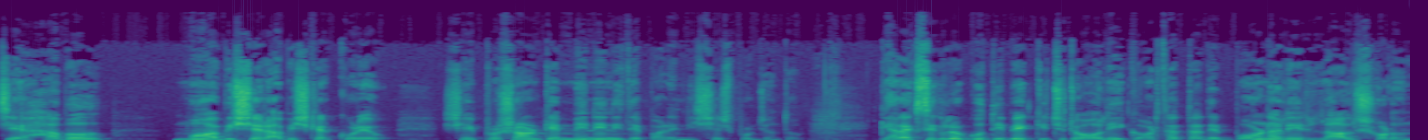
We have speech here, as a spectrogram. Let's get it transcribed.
যে হাবল মহাবিশ্বের আবিষ্কার করেও সেই প্রসারণকে মেনে নিতে পারেনি শেষ পর্যন্ত। গ্যালাক্সিগুলোর গতিবেগ কিছুটা অলিক, অর্থাৎ তাদের বর্ণালীর লাল সরণ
